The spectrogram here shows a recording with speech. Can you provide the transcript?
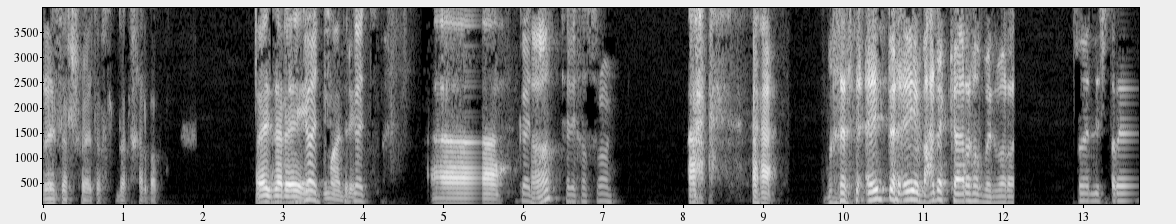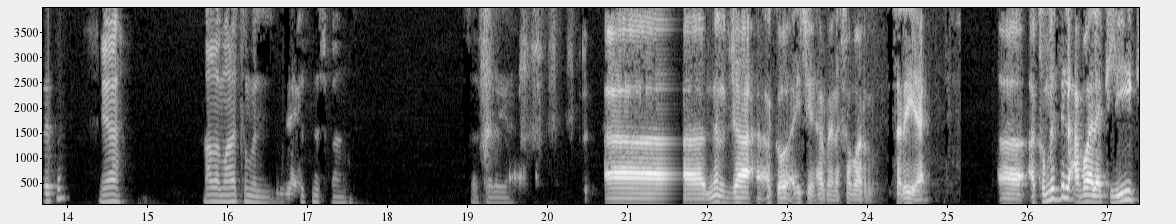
ريزر شوية تخربط ريزر اي ما أدري. آه... ها؟ خلي يخسرون. أنت إيه بعدك كارهم من ورا. اللي اشتريته؟ يا هذا مالتهم ال fitness band آه نرجع أكو هيك هم خبر سريع. آه أكو مثل عبالك leak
